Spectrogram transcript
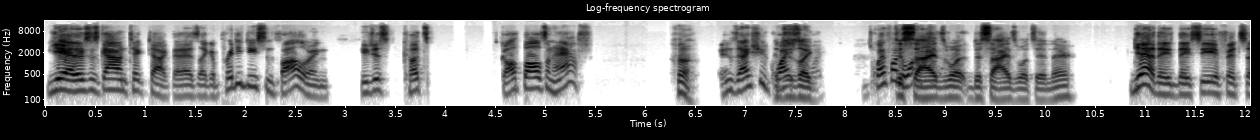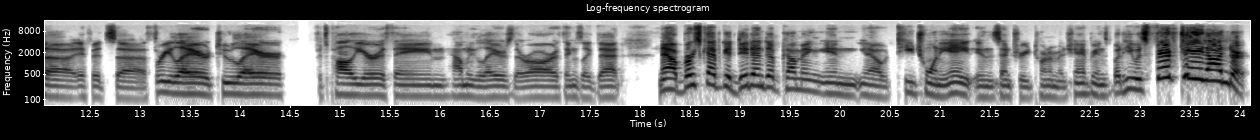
yeah, there's this guy on TikTok that has like a pretty decent following. He just cuts golf balls in half, Huh. and it's actually quite just like it's quite fun decides what decides what's in there. Yeah, they they see if it's uh if it's a three layer, two layer, if it's polyurethane, how many layers there are, things like that. Now, Brooks Koepka did end up coming in, you know, T28 in the Sentry Tournament Champions, but he was 15 under.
